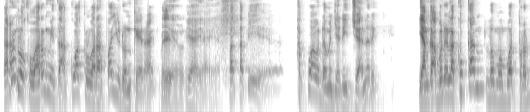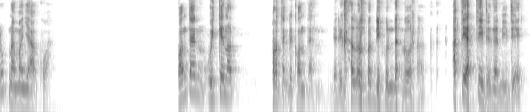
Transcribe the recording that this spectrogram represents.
Sekarang lo ke warung minta aqua keluar apa, you don't care, right? Iya. Ya, ya, ya. Pak, tapi aqua udah menjadi generic. Yang nggak boleh lakukan, lo membuat produk namanya aqua. Konten, we cannot protect the content. Jadi kalau lo diundang orang, hati-hati dengan ide.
